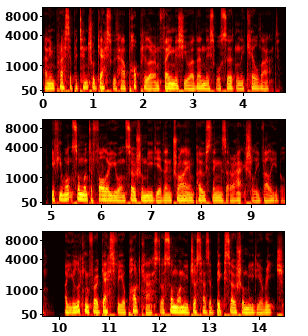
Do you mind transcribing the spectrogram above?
and impress a potential guest with how popular and famous you are, then this will certainly kill that. If you want someone to follow you on social media, then try and post things that are actually valuable. Are you looking for a guest for your podcast or someone who just has a big social media reach?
